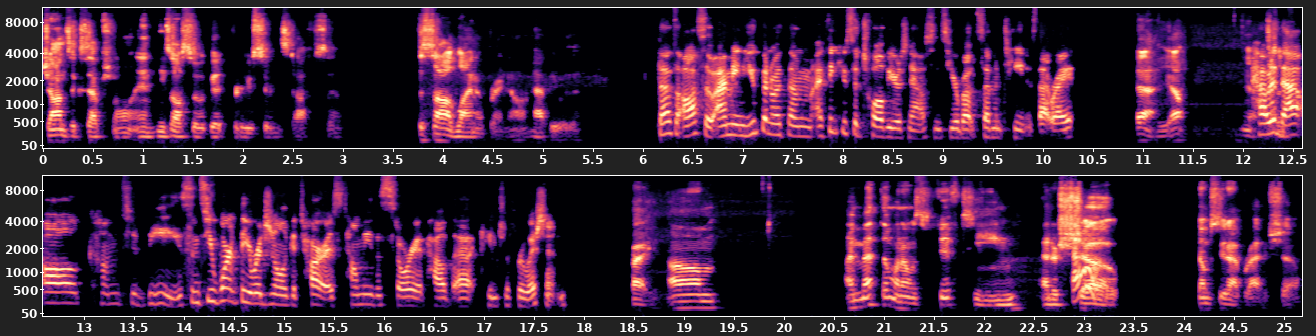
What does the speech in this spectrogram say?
John's exceptional, and he's also a good producer and stuff. So it's a solid lineup right now. I'm happy with it. That's awesome. I mean, you've been with them, I think you said 12 years now since you're about 17. Is that right? Yeah, yeah, yeah. How It's did that all come to be? Since you weren't the original guitarist, tell me the story of how that came to fruition. right. Um, I met them when I was 15 at a show, Oh, show, jumpsuit apparatus show.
